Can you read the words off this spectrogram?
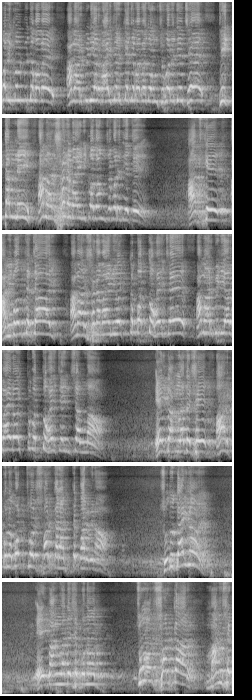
পরিকল্পিতভাবে আমার বিডিআর ভাইদেরকে যেভাবে ধ্বংস করে দিয়েছে, ঠিক তেমনি আমার সেনাবাহিনীকে ধ্বংস করে দিয়েছে। আজকে আমি বলতে চাই, আমার সেনাবাহিনী ঐক্যবদ্ধ হয়েছে, আমার বিডিআর ভাইয়ের ঐক্যবদ্ধ হয়েছে ইনশাল্লাহ এই বাংলাদেশে আর কোনো বছর সরকার আসতে পারবে না। শুধু তাই নয়, এই বাংলাদেশে কোনো চোর সরকার মানুষের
